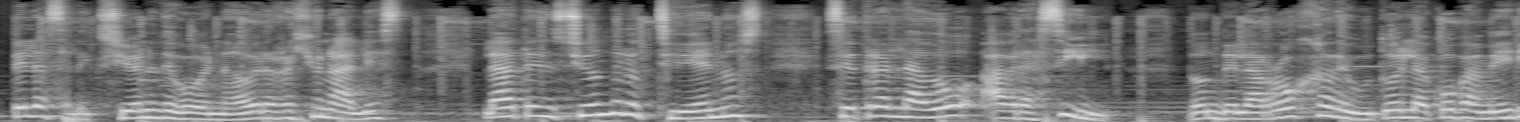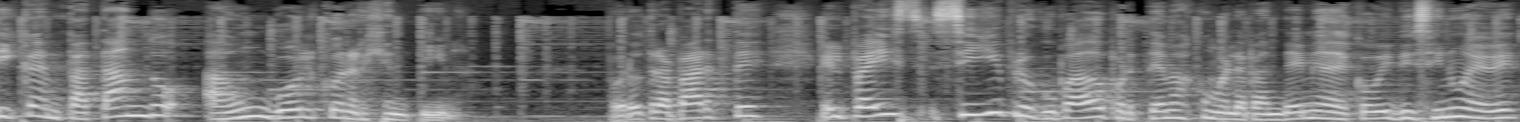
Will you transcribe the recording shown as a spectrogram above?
de las elecciones de gobernadores regionales, la atención de los chilenos se trasladó a Brasil, donde La Roja debutó en la Copa América empatando a un gol con Argentina. Por otra parte, el país sigue preocupado por temas como la pandemia de COVID-19,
